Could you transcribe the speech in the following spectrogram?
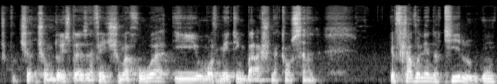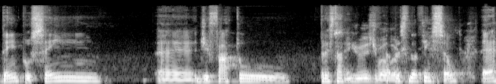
tipo, tinha, tinham dois prédios na frente, tinha uma rua e o movimento embaixo na calçada. Eu ficava olhando aquilo um tempo sem, é, de fato, prestar, sem juízo de valor. prestando atenção. É,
